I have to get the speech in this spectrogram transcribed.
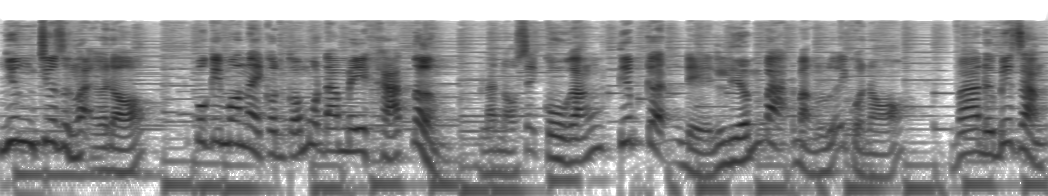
Nhưng chưa dừng lại ở đó, Pokemon này còn có một đam mê khá tởm là nó sẽ cố gắng tiếp cận để liếm bạn bằng lưỡi của nó. Và được biết rằng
